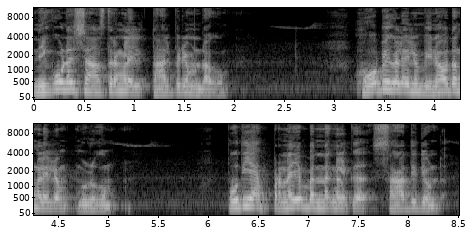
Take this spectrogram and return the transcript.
നിഗൂഢ ശാസ്ത്രങ്ങളിൽ താല്പര്യമുണ്ടാകും ഹോബികളിലും വിനോദങ്ങളിലും മുഴുകും. പുതിയ പ്രണയബന്ധങ്ങൾക്ക് സാധ്യതയുണ്ട്.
